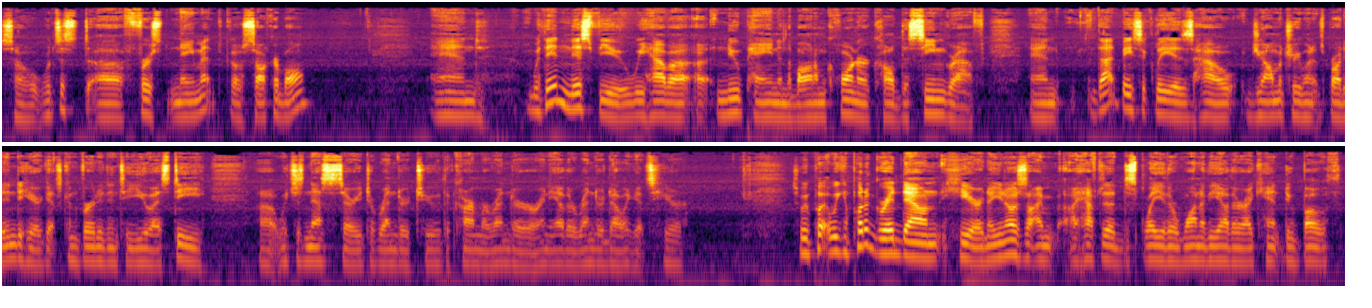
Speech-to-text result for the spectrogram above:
So we'll just uh, first name it, go soccer ball. And within this view, we have a, a, new pane in the bottom corner called the scene graph. And that basically is how geometry, when it's brought into here, gets converted into USD, uh, which is necessary to render to the Karma render or any other render delegates here. So we put we can put a grid down here. Now you notice I'm I have to display either one or the other. I can't do both.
